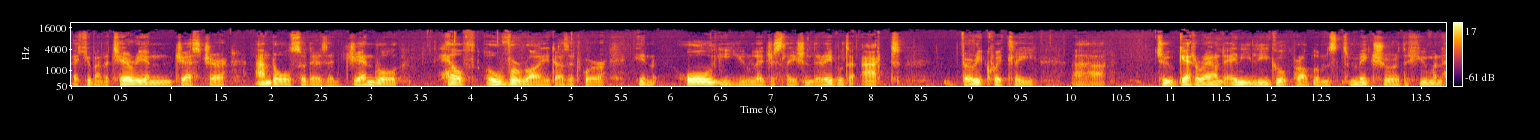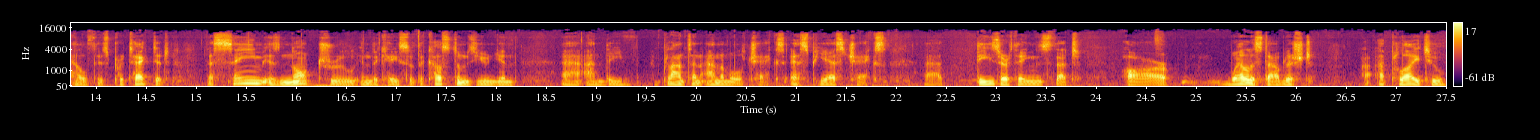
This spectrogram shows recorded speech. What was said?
a humanitarian gesture, and also there's a general health override, as it were, in all EU legislation. They're able to act very quickly. Uh, to get around any legal problems to make sure the human health is protected. The same is not true in the case of the customs union uh, and the plant and animal checks, SPS checks. Uh, these are things that are well established, uh, apply to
